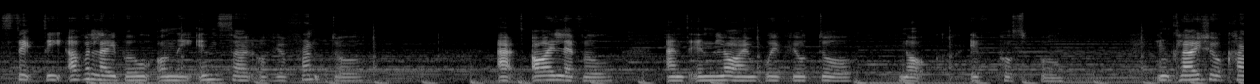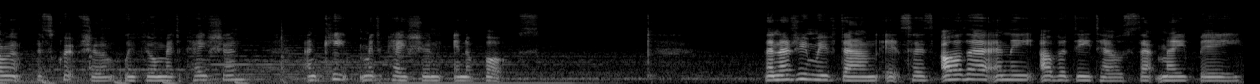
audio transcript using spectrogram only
Stick the other label on the inside of your front door at eye level and in line with your door knock if possible. Enclose your current prescription with your medication and keep medication in a box. Then as you move down it says are there any other details that may be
